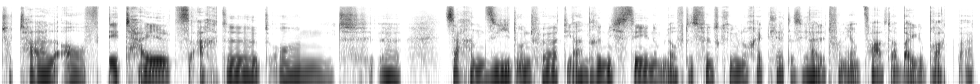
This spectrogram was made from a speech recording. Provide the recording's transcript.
total auf Details achtet und äh, Sachen sieht und hört, die andere nicht sehen. Im Laufe des Films kriegen wir noch erklärt, dass sie halt von ihrem Vater beigebracht hat,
